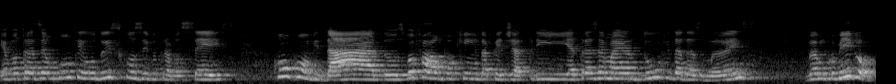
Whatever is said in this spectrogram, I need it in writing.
eu vou trazer um conteúdo exclusivo para vocês, com convidados, vou falar um pouquinho da pediatria, trazer a maior dúvida das mães. Vamos comigo?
